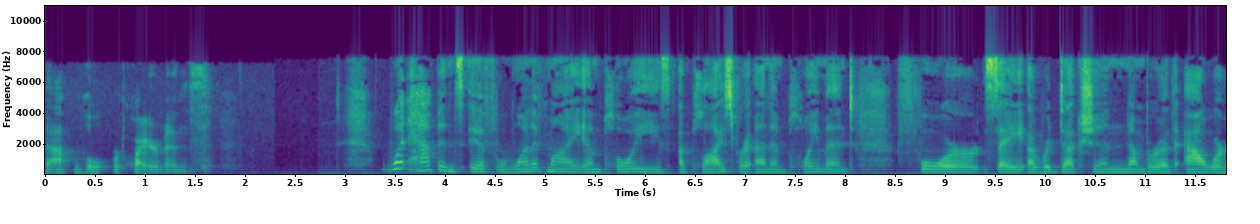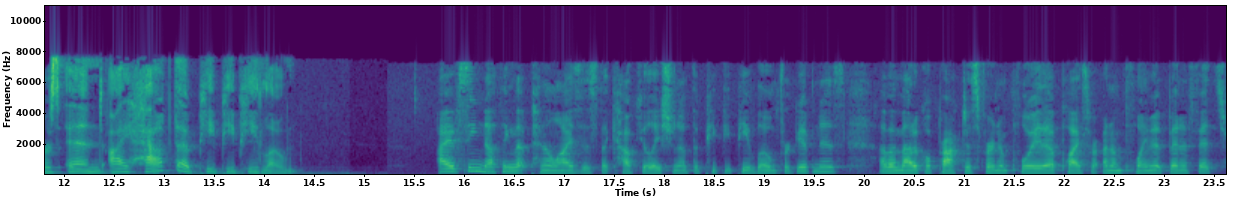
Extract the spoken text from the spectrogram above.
the applicable requirements. What happens if one of my employees applies for unemployment for, say, a reduction number of hours and I have the PPP loan? I have seen nothing that penalizes the calculation of the PPP loan forgiveness of a medical practice for an employee that applies for unemployment benefits,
